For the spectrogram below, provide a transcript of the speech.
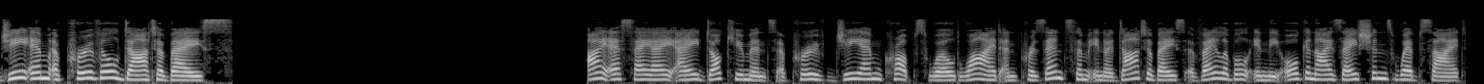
GM approval database. ISAAA documents approved GM crops worldwide and presents them in a database available in the organization's website.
